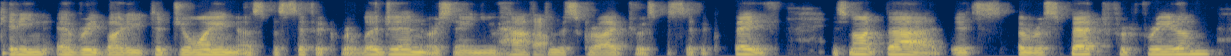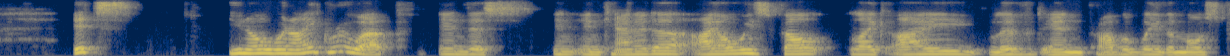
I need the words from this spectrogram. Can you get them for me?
getting everybody to join a specific religion or saying you have to oh. ascribe to a specific faith. It's not that. It's a respect for freedom. It's, you know, when I grew up in this in, in Canada, I always felt like I lived in probably the most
